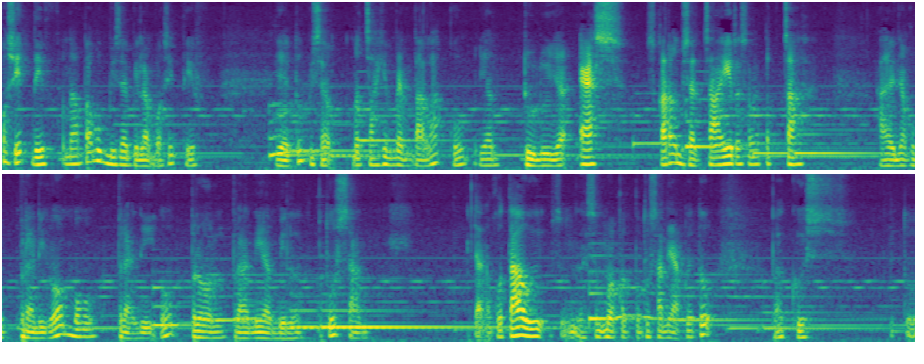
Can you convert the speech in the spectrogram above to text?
positif. Kenapa aku bisa bilang positif? Yaitu bisa mecahin mental aku yang dulunya es sekarang bisa cair sampai pecah. Akhirnya aku berani ngomong berani ngobrol berani ambil keputusan. Dan aku tahu semua keputusan yang aku itu bagus. Itu.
